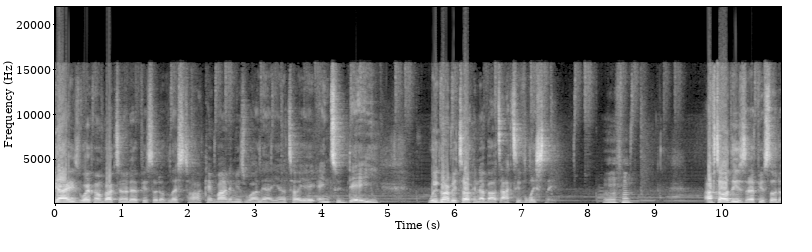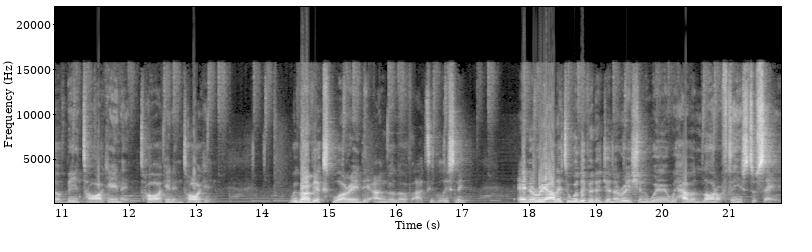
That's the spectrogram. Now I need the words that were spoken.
guys, welcome back to another episode of Let's Talk. My name is Wale Ayantoye, and today we're going to be talking about active listening. Mm-hmm. After this episode of being talking and talking and talking, we're going to be exploring the angle of active listening. And in reality, we live in a generation where we have a lot of things to say.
